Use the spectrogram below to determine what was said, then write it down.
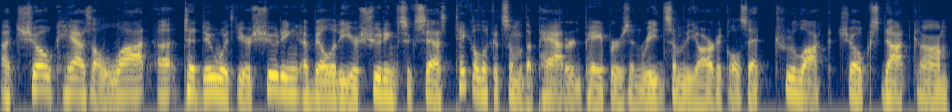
a choke has a lot uh, to do with your shooting ability, your shooting success, take a look at some of the pattern papers and read some of the articles at TrulockChokes.com.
